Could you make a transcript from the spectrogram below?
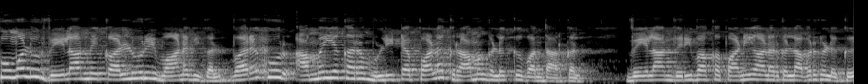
குமலூர் வேளாண்மை கல்லூரி மாணவிகள் வரகூர் அம்மையக்கரம் உள்ளிட்ட பல கிராமங்களுக்கு வந்தார்கள். வேளாண் விரிவாக்க பணியாளர்கள் அவர்களுக்கு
